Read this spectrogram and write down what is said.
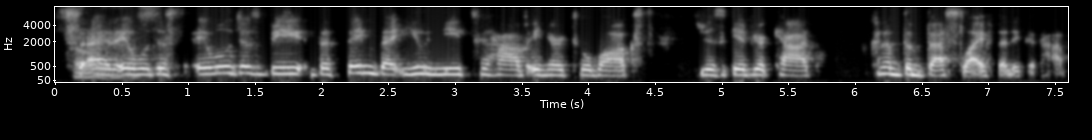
So, oh, and yes. it will just it will just be the thing that you need to have in your toolbox to just give your cat kind of the best life that it could have.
